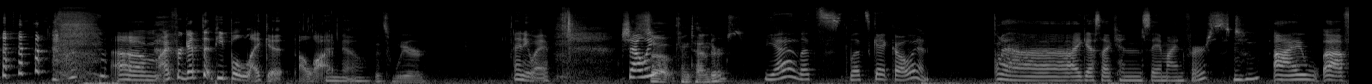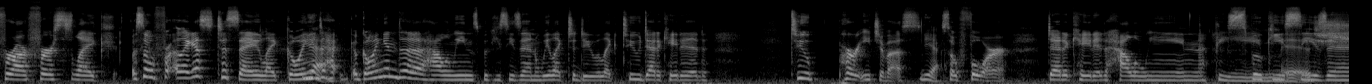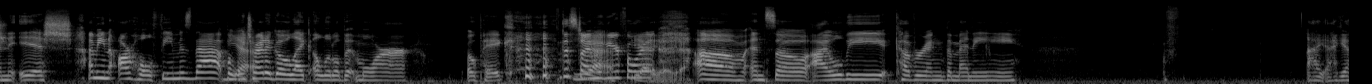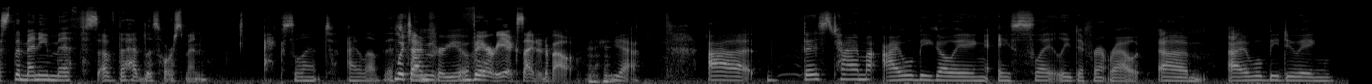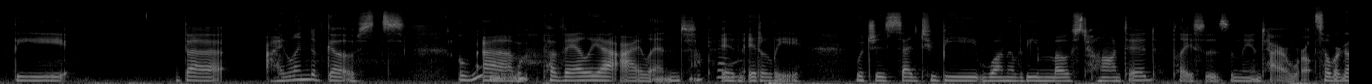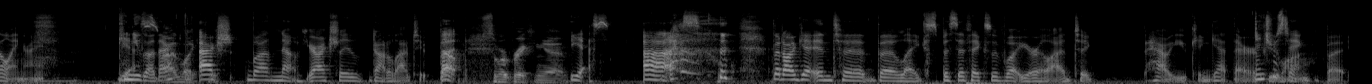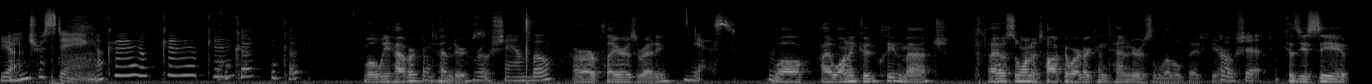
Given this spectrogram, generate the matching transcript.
um, I forget that people like it a lot. I know. it's weird. Anyway, shall we? So contenders. Yeah, let's let's get going. uh, I guess I can say mine 1st I uh, for our first like so for, I guess to say like going Yeah. into going into Halloween spooky season, we like to do like two dedicated, two per each of us. Yeah. So four dedicated Halloween spooky Theme-ish. season ish. I mean, our whole theme is that, but we try to go like a little bit more opaque this time of year for yeah, it. yeah, Um, and so I will be covering the many I, I guess the many myths of the headless horseman, Excellent. I love this which one I'm for you. very excited about. Yeah. Uh, this time I will be going a slightly different route. Um, I will be doing the the Island of Ghosts, um, Poveglia Island Okay. in Italy, which is said to be one of the most haunted places in the entire world. So we're going, right? Can you go there? I'd like to. Actually, well, no, you're actually not allowed to. But so we're breaking in. Yes. Uh, but I'll get into the like specifics of what you're allowed to, how you can get there. if you Interesting. want. But yeah, Interesting. Okay, okay, okay. Okay. Okay. Well, we have our contenders. Rochambeau. Are our players ready? yes. Well, I want a good, clean match. I also want to talk about our contenders a little bit here. Oh shit. Because you see,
